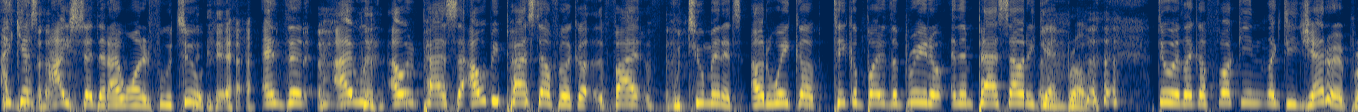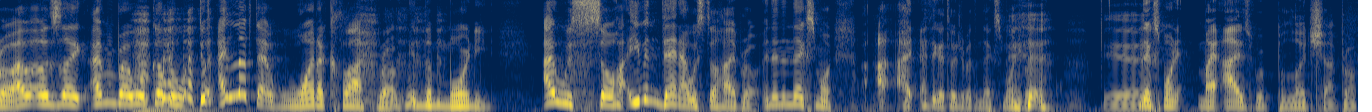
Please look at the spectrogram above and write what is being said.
I guess I said that I wanted food too. Yeah. And then I would I would pass out. I would be passed out for like a five two minutes. I would wake up, take a bite of the burrito, and then pass out again, bro. Dude, like a fucking like degenerate, bro. I, I was like, I remember I woke up and dude, I left at one o'clock, bro, in the morning. I was so high. Even then, I was still high, bro. And then the next morning, I, I, I think I told you about the next morning, but Yeah. Next morning, my eyes were bloodshot, bro.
